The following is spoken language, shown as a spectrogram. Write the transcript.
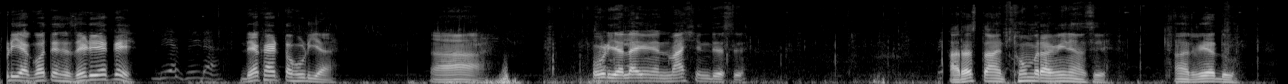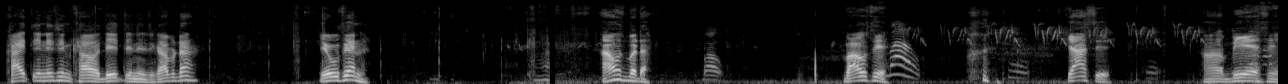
હુડિયા ગોતે છે જડ્યું એક દેખાય તો હુડિયા. હા. હુડિયા લાવીને માસીને દેશે. આ રસ્તા ઠુમરા વીણા છે. હા વેદુ. ખાતી નથી ને ખાવા દેતી નથી. કાપડા એવું છે ને? આવું જ બેટા? ભાવ છે? ક્યાં છે? હા બે છે.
